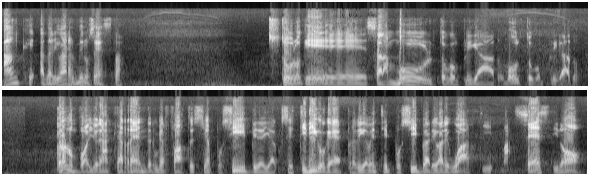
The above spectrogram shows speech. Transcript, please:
anche ad arrivare almeno sesta. Solo che sarà molto complicato, molto complicato però non voglio neanche arrendermi al fatto che sia impossibile. Se ti dico che è praticamente impossibile arrivare quarti, ma sesti no.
